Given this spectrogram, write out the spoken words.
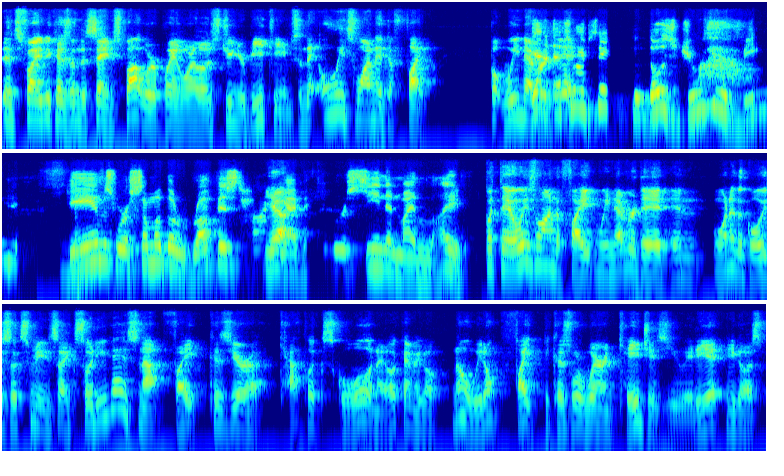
it's funny because in the same spot, we were playing one of those junior B teams and they always wanted to fight but we never. Yeah, that's did. what I'm saying. Those junior B games were some of the roughest hockey yeah. I've ever seen in my life. But they always wanted to fight, and we never did. And one of the goalies looks at me, he's like, "So do you guys not fight because you're a Catholic school?" And I look at him and I go, "No, we don't fight because we're wearing cages, you idiot." And he goes,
